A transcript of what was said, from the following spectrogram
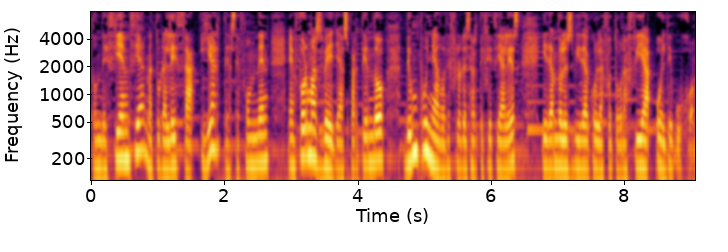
donde ciencia, naturaleza y arte se funden en formas bellas, partiendo de un puñado de flores artificiales y dándoles vida con la fotografía o el dibujo.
